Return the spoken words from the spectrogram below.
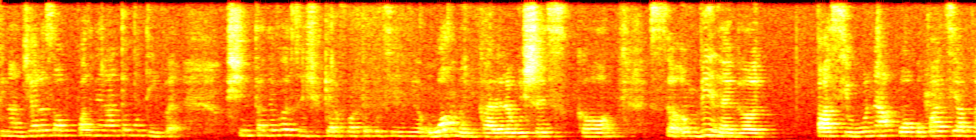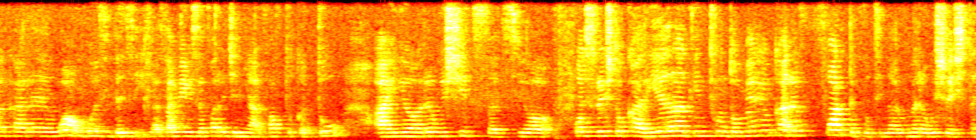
financiară sau poate din alte motive. Și, într-adevăr, sunt și chiar foarte puțini oameni care reușesc uh, să îmbine pasiunea cu ocupația pe care o au zi de zi. Și asta mie mi se pare genial, faptul că tu ai uh, reușit să-ți uh, construiești o carieră dintr-un domeniu în care foarte puțină lume reușește.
